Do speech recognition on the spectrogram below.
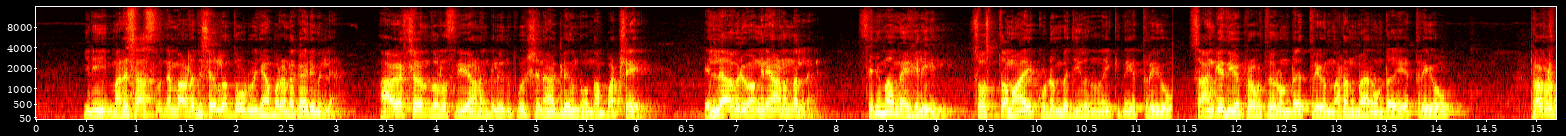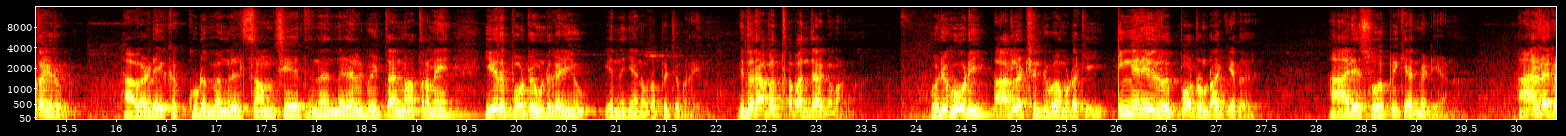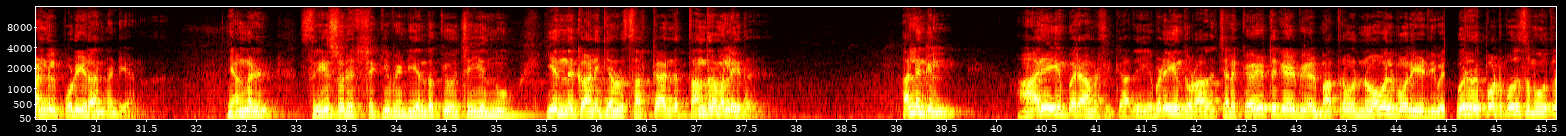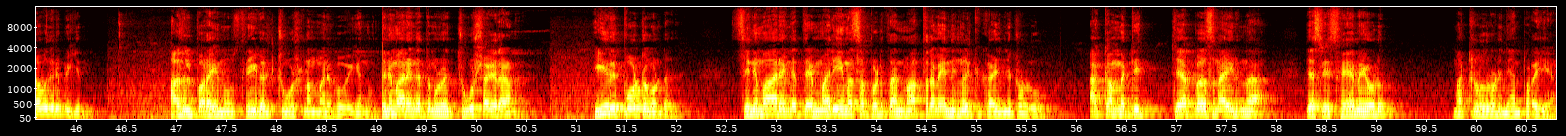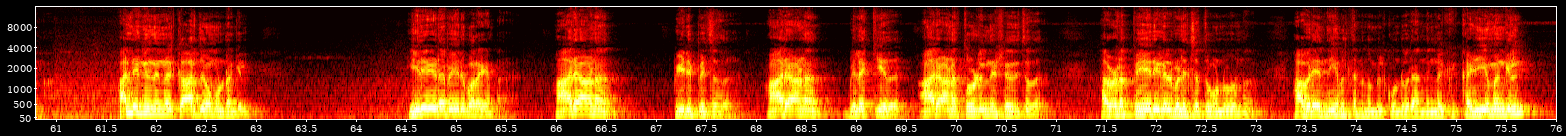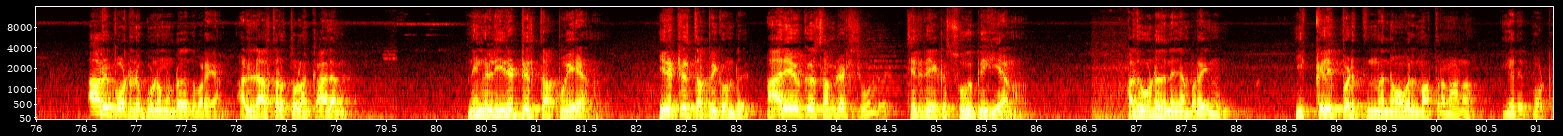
ഇനി മനഃശാസ്ത്രജ്ഞന്മാരുടെ വിശകലനത്തോടുകൂടി ഞാൻ പറയേണ്ട കാര്യമില്ല. ആകർഷകത്തുള്ള സ്ത്രീയാണെങ്കിൽ ഒരു പുരുഷന് ആഗ്രഹം തോന്നാം. പക്ഷേ എല്ലാവരും അങ്ങനെയാണെന്നല്ല. സിനിമാ മേഖലയിൽ സ്വസ്ഥമായ കുടുംബജീവിതം നയിക്കുന്ന എത്രയോ സാങ്കേതിക പ്രവർത്തകരുണ്ട് എത്രയോ നടന്മാരുണ്ട് എത്രയോ പ്രവർത്തകരുണ്ട്. അവരുടെയൊക്കെ കുടുംബങ്ങളിൽ സംശയത്തിന് നിഴൽ വീഴ്ത്താൻ മാത്രമേ ഈ റിപ്പോർട്ട് കൊണ്ട് കഴിയൂ എന്ന് ഞാൻ ഉറപ്പിച്ചു പറയുന്നു. ഇതൊരു അബദ്ധ പഞ്ചാംഗമാണ്. ഒരു കോടി ആറ് ലക്ഷം രൂപ മുടക്കി ഇങ്ങനെ ഒരു റിപ്പോർട്ട് ഉണ്ടാക്കിയത് ആരെ സൂചിപ്പിക്കാൻ വേണ്ടിയാണ്? ആരുടെ കണ്ണിൽ പൊടിയിടാൻ വേണ്ടിയാണ്? ഞങ്ങൾ സ്ത്രീ സുരക്ഷയ്ക്ക് വേണ്ടി എന്തൊക്കെയോ ചെയ്യുന്നു എന്ന് കാണിക്കാനുള്ള സർക്കാരിന്റെ തന്ത്രമല്ലേ ഇത്? അല്ലെങ്കിൽ ആരെയും പരാമർശിക്കാതെ എവിടെയും തൊടാതെ ചില കേട്ട് കേൾവികൾ മാത്രം ഒരു നോവൽ പോലെ എഴുതി ഒരു റിപ്പോർട്ട് പൊതുസമൂഹത്തിൽ അവതരിപ്പിക്കുന്നു. അതിൽ പറയുന്നു സ്ത്രീകൾ ചൂഷണം അനുഭവിക്കുന്നു. സിനിമാ രംഗത്ത് മുഴുവൻ ചൂഷകരാണ്. ഈ റിപ്പോർട്ട് കൊണ്ട് സിനിമാ രംഗത്തെ മലീമസപ്പെടുത്താൻ മാത്രമേ നിങ്ങൾക്ക് കഴിഞ്ഞിട്ടുള്ളൂ. ആ കമ്മിറ്റി ചെയർപേഴ്സണായിരുന്ന ജസ്റ്റിസ് ഹേമയോടും മറ്റുള്ളവരോടും ഞാൻ പറയുകയാണ്. അല്ലെങ്കിൽ നിങ്ങൾക്ക് ആർജവമുണ്ടെങ്കിൽ ഇരയുടെ പേര് പറയണ്ട. ആരാണ് പീഡിപ്പിച്ചത്? ആരാണ് വിലക്കിയത്? ആരാണ് തൊഴിൽ നിഷേധിച്ചത്? അവരുടെ പേരുകൾ വെളിച്ചത്ത് കൊണ്ടുവന്ന് അവരെ നിയമത്തിന്റെ മുമ്പിൽ കൊണ്ടുവരാൻ നിങ്ങൾക്ക് കഴിയുമെങ്കിൽ ആ റിപ്പോർട്ടിന് ഗുണമുണ്ട് എന്ന് പറയാം. അല്ലാത്തടത്തോളം കാലം നിങ്ങൾ ഇരട്ടിൽ തപ്പുകയാണ്. ഇരുട്ടിൽ തപ്പിക്കൊണ്ട് ആരെയൊക്കെ സംരക്ഷിച്ചുകൊണ്ട് ചിലരെയൊക്കെ സൂചിപ്പിക്കുകയാണ്. അതുകൊണ്ട് തന്നെ ഞാൻ പറയുന്നു ഇക്കിളിപ്പെടുത്തുന്ന നോവൽ മാത്രമാണ് ഈ റിപ്പോർട്ട്.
